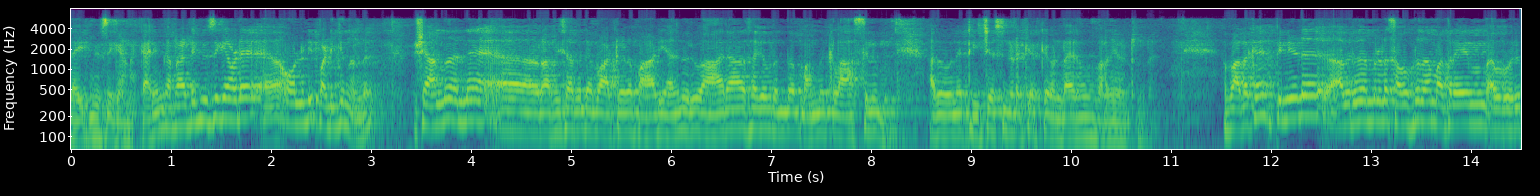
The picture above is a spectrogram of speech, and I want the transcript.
ലൈറ്റ് മ്യൂസിക്കാണ്. കാര്യം കർണാട്ടിക് മ്യൂസിക് അവിടെ ഓൾറെഡി പഠിക്കുന്നുണ്ട്. പക്ഷെ അന്ന് തന്നെ റാഫി സാബിന്റെ പാട്ടുകൾ പാടി അതിനൊരു ആരാധക വൃന്ദം അന്ന് ക്ലാസ്സിലും അതുപോലെ ടീച്ചേഴ്സിന്റെ ഇടയ്ക്കൊക്കെ ഉണ്ടായിരുന്നു പറഞ്ഞു കേട്ടിട്ടുണ്ട്. അപ്പോൾ അതൊക്കെ പിന്നീട് അവർ തമ്മിലുള്ള സൗഹൃദം അത്രയും ഒരു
